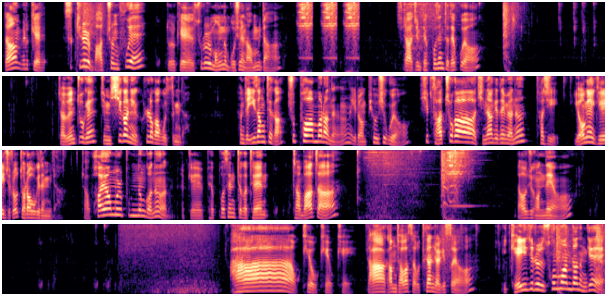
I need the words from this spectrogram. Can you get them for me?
다음 이렇게 스킬을 맞춘 후에 또 이렇게 술을 먹는 모션이 나옵니다. 자 지금 100% 됐고요. 자 왼쪽에 지금 시간이 흘러가고 있습니다. 현재 이 상태가 super armor라는 이런 표시고요. 14초가 지나게 되면은 다시 0의 게이지로 돌아오게 됩니다. 자 화염을 뿜는 거는 이렇게 100%가 된자맞아. 나오지가 않네요 아 오케이 오케이 오케이. 나감 잡았어요. 어떻게 하는지 알겠어요. 이 게이지를 소모한다는 게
